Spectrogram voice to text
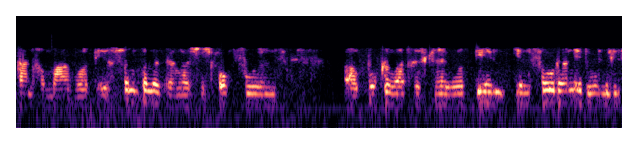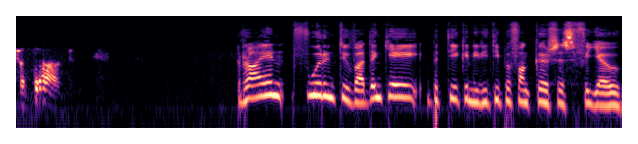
kan gemaak word. Die simpele dinge soos opvoedings, uh, boeke wat geskryf word, een eenvoudig net hoe mense praat. Ryan, vorentoe, wat dink jy beteken hierdie tipe van kursus vir jou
